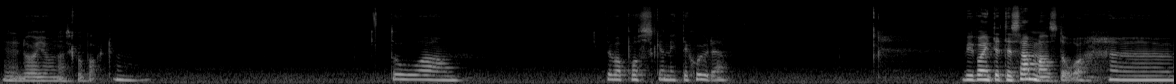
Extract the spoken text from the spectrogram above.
Är det då Jonas går bort? Mm. Då... eh, Det var påsken 97 det. Vi var inte tillsammans då. eh,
